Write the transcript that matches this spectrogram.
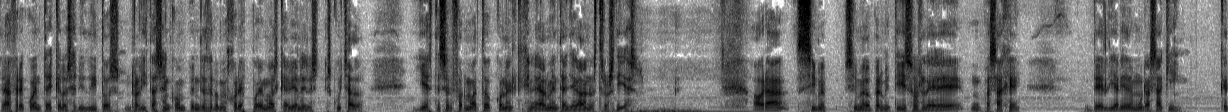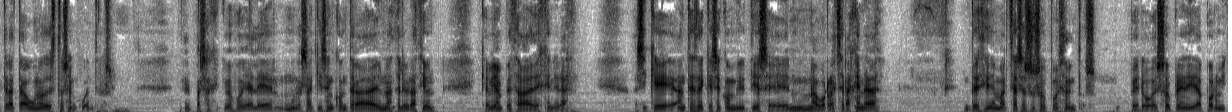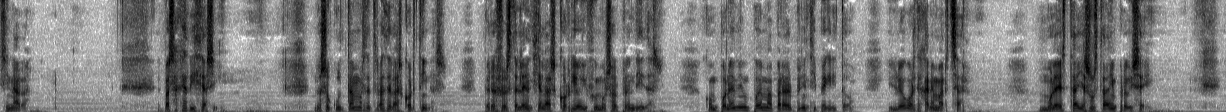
Era frecuente que los eruditos realizasen compendios de los mejores poemas que habían escuchado, y este es el formato con el que generalmente han llegado a nuestros días. Ahora, si me, si me lo permitís, os leeré un pasaje del diario de Murasaki que trata uno de estos encuentros. El pasaje que os voy a leer, Murasaki se encontraba en una celebración que había empezado a degenerar. Así que, antes de que se convirtiese en una borrachera general, decide marcharse a sus aposentos, pero es sorprendida por Michinaga. El pasaje dice así: Nos ocultamos detrás de las cortinas, pero su excelencia las corrió y fuimos sorprendidas. Componedme un poema para el príncipe, gritó, y luego os dejaré marchar. Molesta y asustada improvisé.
